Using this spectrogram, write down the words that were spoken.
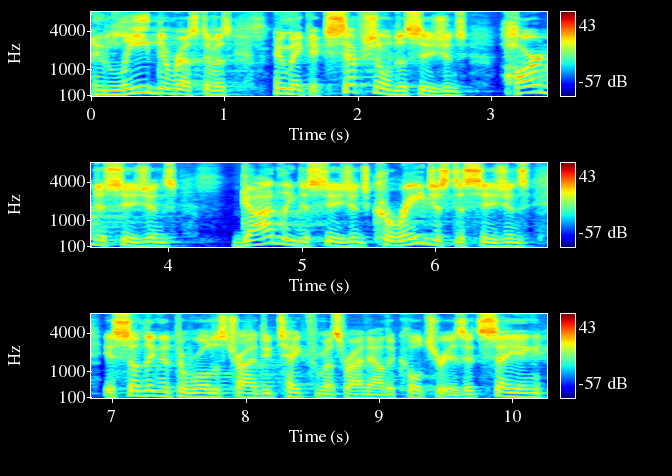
who lead the rest of us who make exceptional decisions, hard decisions, Godly decisions, courageous decisions, is something that the world is trying to take from us right now. The culture is. It's saying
